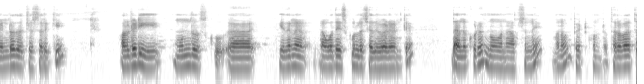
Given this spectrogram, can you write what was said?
రెండోది వచ్చేసరికి ఆల్రెడీ ముందు స్కూ ఏదైనా నవోదయ స్కూల్లో చదివాడంటే దానికి కూడా నో అనే ఆప్షన్ని మనం పెట్టుకుంటాం. తర్వాత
